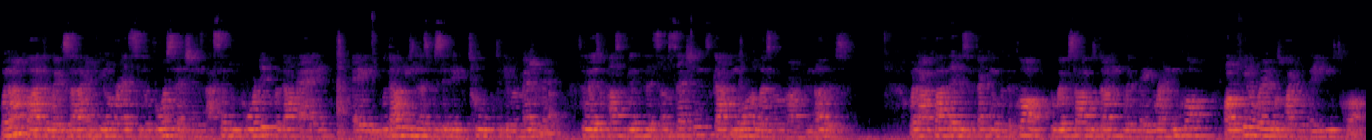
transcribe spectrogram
When I applied the Wavicide and phenol reds to the four sections, I simply poured it without adding a, without using a specific tool to give a measurement. So there's a possibility that some sections got more or less of a product than others. When I applied that disinfectant with the cloth, the Wavicide was done with a brand new cloth, while the phenol red was wiped with a used cloth.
